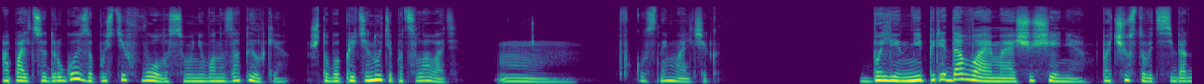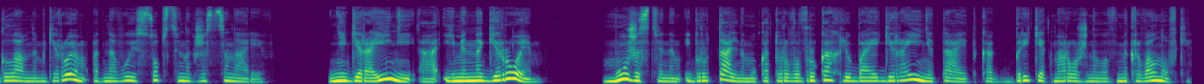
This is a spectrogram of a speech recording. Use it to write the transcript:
а пальцы другой запустив волосы у него на затылке, чтобы притянуть и поцеловать. Ммм, вкусный мальчик. Блин, непередаваемое ощущение — почувствовать себя главным героем одного из собственных же сценариев. Не героиней, а именно героем мужественным и брутальным, у которого в руках любая героиня тает, как брикет мороженого в микроволновке.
